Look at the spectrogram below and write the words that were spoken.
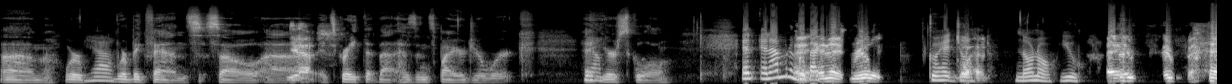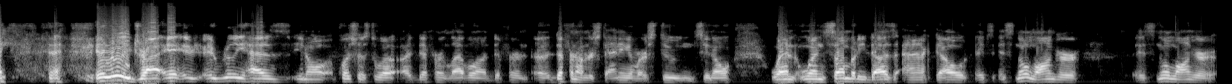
um, we're Yeah. we're big fans. So uh, Yes. it's great that that has inspired your work at Yeah. your school. And and I'm going to go And, back. and it really go ahead, Joe. go ahead. No, no, you. it, it, it really dry it, it really has you know pushed us to a, a different level a different a different understanding of our students you know when when somebody does act out it's it's no longer it's no longer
